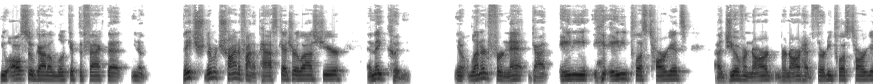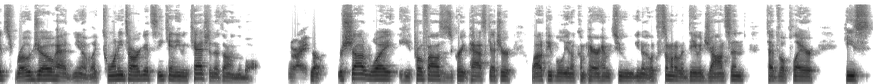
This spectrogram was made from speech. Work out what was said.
you also got to look at the fact that, you know, they, tr- they were trying to find a pass catcher last year and they couldn't. You know, Leonard Fournette got 80, 80 plus targets. Uh, Gio Bernard, Bernard had 30 plus targets. Rojo had, you know, like 20 targets. He can't even catch and they're throwing the ball. Right. So Rachaad White, he profiles as a great pass catcher. A lot of people, you know, compare him to, you know, like someone of a David Johnson type of a player. He's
